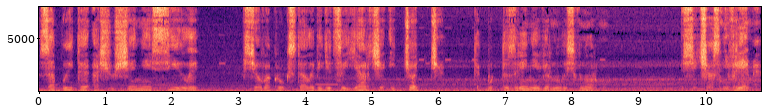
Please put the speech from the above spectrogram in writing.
забытое ощущение силы, все вокруг стало видеться ярче и четче, как будто зрение вернулось в норму. «Сейчас не время!»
